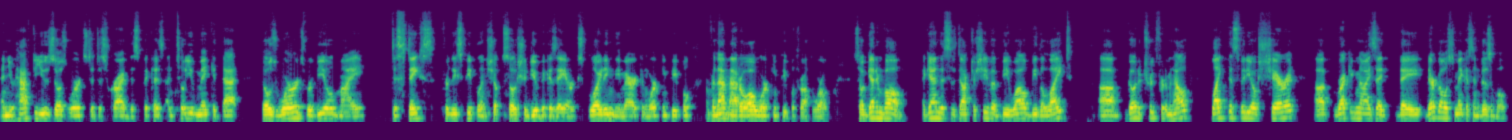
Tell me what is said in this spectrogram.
And you have to use those words to describe this because until you make it that, those words reveal my distaste for these people, and sh- so should you, because they are exploiting the American working people, and for that matter, all working people throughout the world. So get involved. Again, this is Dr. Shiva. Be well, be the light. Uh, go to Truth, Freedom, and Health. Like this video, share it. Uh, recognize that they their goal is to make us invisible,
